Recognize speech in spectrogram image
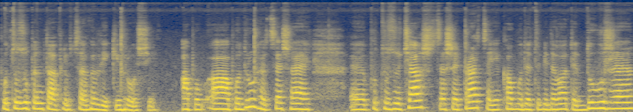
По тузу пентаклів це великі гроші. А по, а по-друге, це ще е, по тузу чаш, це ще праця, яка буде тобі давати дуже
